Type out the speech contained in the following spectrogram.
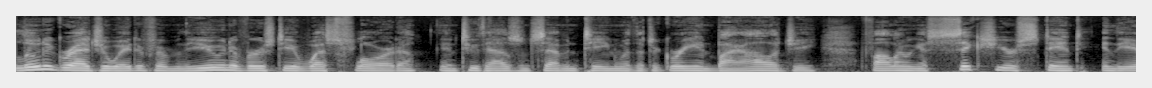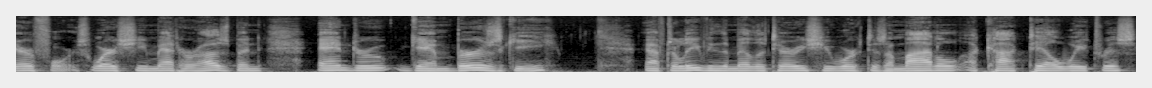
Luna graduated from the University of West Florida in 2017 with a degree in biology, following a six year stint in the Air Force, where she met her husband, Andrew Gamberzky. After leaving the military, she worked as a model, a cocktail waitress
